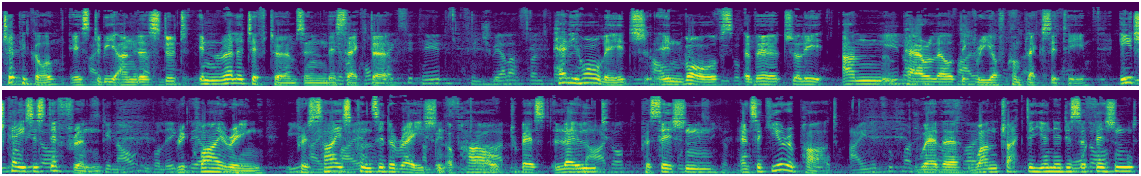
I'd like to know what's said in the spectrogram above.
typical is to be understood in relative terms in this sector. Heavy haulage involves a virtually unparalleled degree of complexity. Each case is different, requiring precise consideration of how to best load, position, and secure a part, whether one tractor unit is sufficient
